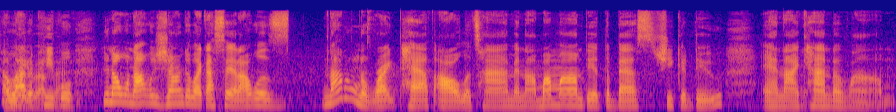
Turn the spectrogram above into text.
Tell a lot of people, that. you know, when I was younger, like I said, I was not on the right path all the time, and uh, my mom did the best she could do, and I kind of, um,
